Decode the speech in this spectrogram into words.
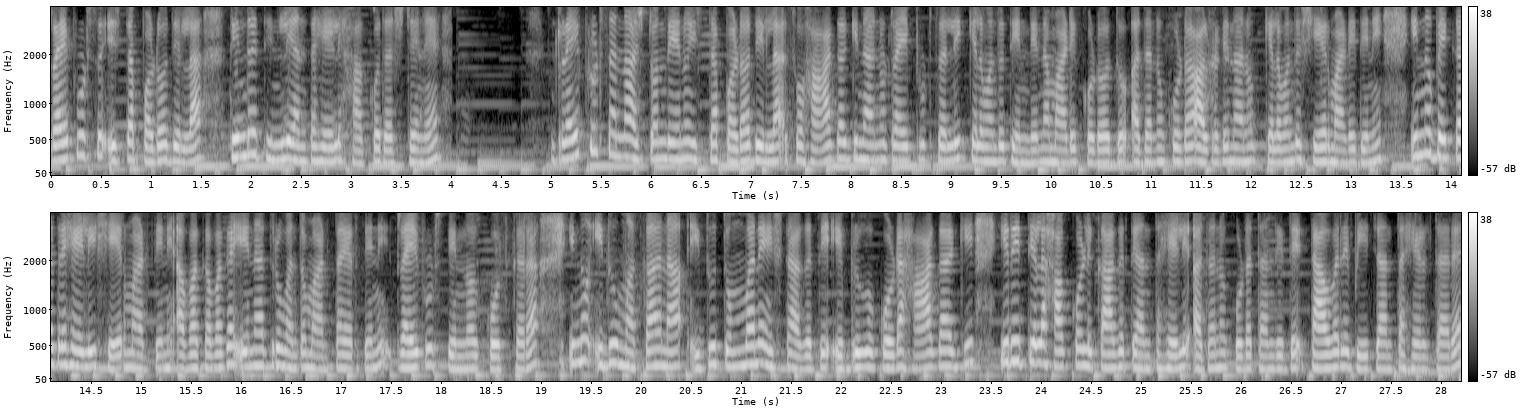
ಡ್ರೈ ಫ್ರೂಟ್ಸು ಇಷ್ಟಪಡೋದಿಲ್ಲ. ತಿಂದರೆ ತಿನ್ನಲಿ ಅಂತ ಹೇಳಿ ಹಾಕೋದಷ್ಟೇ ಡ್ರೈ ಫ್ರೂಟ್ಸನ್ನು ಅಷ್ಟೊಂದೇನು ಇಷ್ಟಪಡೋದಿಲ್ಲ. ಸೊ ಹಾಗಾಗಿ ನಾನು ಡ್ರೈ ಫ್ರೂಟ್ಸಲ್ಲಿ ಕೆಲವೊಂದು ತಿಂಡಿನ ಮಾಡಿ ಕೊಡೋದು. ಅದನ್ನು ಕೂಡ ಆಲ್ರೆಡಿ ನಾನು ಕೆಲವೊಂದು ಶೇರ್ ಮಾಡಿದ್ದೀನಿ. ಇನ್ನು ಬೇಕಾದರೆ ಹೇಳಿ ಶೇರ್ ಮಾಡ್ತೀನಿ. ಅವಾಗವಾಗ ಏನಾದರೂ ಒಂದು ಮಾಡ್ತಾ ಇರ್ತೀನಿ. ಡ್ರೈ ಫ್ರೂಟ್ಸ್ ತಿನ್ನೋದಕ್ಕೋಸ್ಕರ ಇನ್ನು ಇದು ಮಕಾನ ಇದು ತುಂಬಾ ಇಷ್ಟ ಆಗುತ್ತೆ ಇಬ್ಬರಿಗೂ ಕೂಡ. ಹಾಗಾಗಿ ಈ ರೀತಿಯೆಲ್ಲ ಹಾಕ್ಕೊಳ್ಳಿಕ್ಕಾಗುತ್ತೆ ಅಂತ ಹೇಳಿ ಅದನ್ನು ಕೂಡ ತಂದಿದ್ದೆ. ತಾವರೆ ಬೀಜ ಅಂತ ಹೇಳ್ತಾರೆ.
